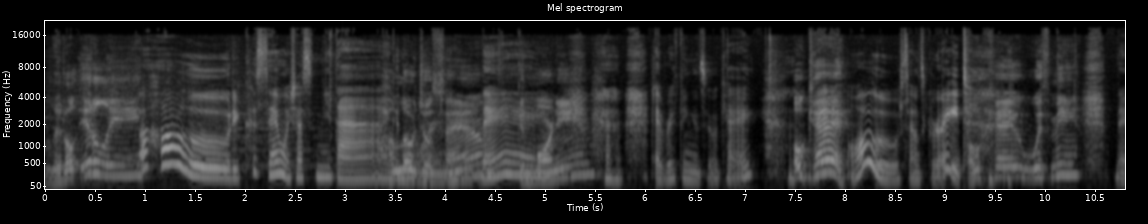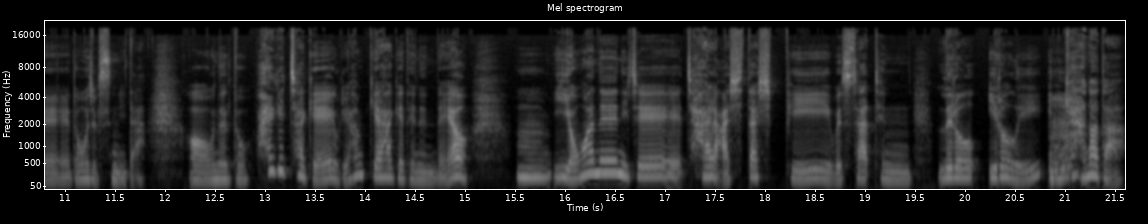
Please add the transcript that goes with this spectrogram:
Little Italy. 어허, 우리 크쌤 오셨습니다. Hello. Josam. 네. Good morning. Everything is okay. Okay. Oh, sounds great. Okay with me. 네, 너무 좋습니다. 어, 오늘도 활기차게 우리 함께 하게 되는데요. 음, 이 영화는 이제 잘 아시다시피 was set in Little Italy in Canada.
